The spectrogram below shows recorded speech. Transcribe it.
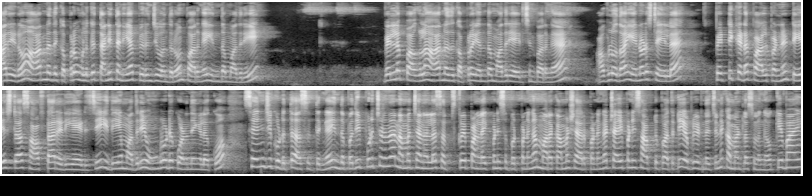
ஆறிடும். ஆறினதுக்கப்புறம் உங்களுக்கு தனித்தனியாக பிரிஞ்சு வந்துடும் பாருங்கள் இந்த மாதிரி. வெள்ளைப்பாகுலாம் ஆறுனதுக்கப்புறம் எந்த மாதிரி ஆயிடுச்சுன்னு பாருங்கள் அவ்வளோதான். என்னோடய ஸ்டைலில் பெட்டிக்கடை பால் பண்ணு டேஸ்ட்டாக சாஃப்டாக ரெடி ஆகிடுச்சு இதே மாதிரி உங்களுடைய குழந்தைங்களுக்கும் செஞ்சு கொடுத்து அசத்துங்க. இந்த பதிவு பிடிச்சிருந்தா நம்ம சேனலில் சப்ஸ்கிரைப் பண்ண லைக் பண்ணி சப்போர்ட் பண்ணுங்கள் மறக்காமல் ஷேர் பண்ணுங்கள் ட்ரை பண்ணி சாப்பிட்டு பார்த்துட்டு எப்படி இருந்துச்சுன்னு கமெண்ட்டில் சொல்லுங்கள் ஓகே பாய்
